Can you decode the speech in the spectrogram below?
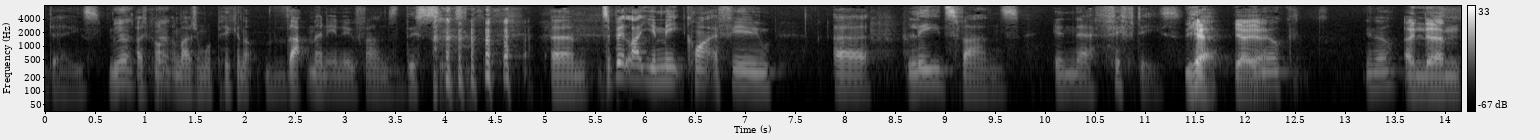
days. Yeah, I can't yeah. imagine we're picking up that many new fans this season. um, it's a bit like you meet quite a few uh, Leeds fans in their 50s. Yeah, yeah, yeah. You know, you know? And um,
